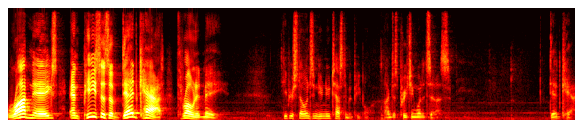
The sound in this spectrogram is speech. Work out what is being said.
rotten eggs, and pieces of dead cat thrown at me. Keep your stones in your New Testament, people. I'm just preaching what it says. Dead cat.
